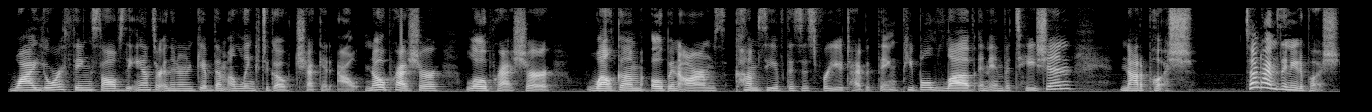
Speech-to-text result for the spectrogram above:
why your thing solves the answer, and then you're gonna give them a link to go check it out. No pressure, low pressure welcome, open arms, come see if this is for you type of thing. People love an invitation not a push. Sometimes they need a push,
